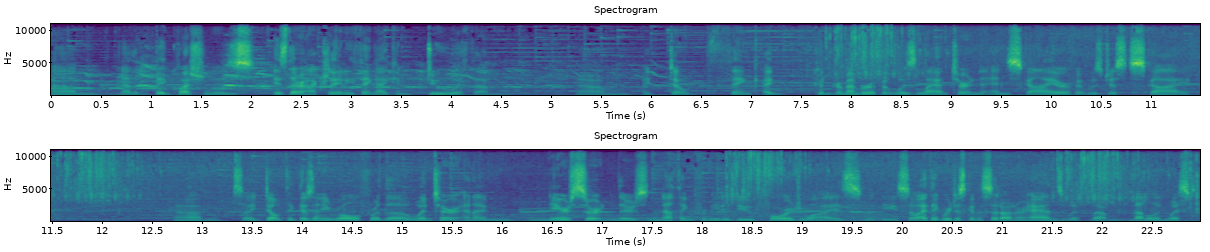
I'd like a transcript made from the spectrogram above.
Um, now the big question is, is there actually anything I can do with them? Um, I don't think, I couldn't remember if it was Lantern and Sky or if it was just Sky. Um, so I don't think there's any role for the winter, and I'm near certain there's nothing for me to do forge-wise with these. So I think we're just going to sit on our hands with um, metal and wist.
